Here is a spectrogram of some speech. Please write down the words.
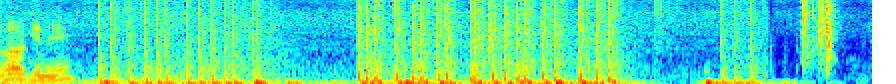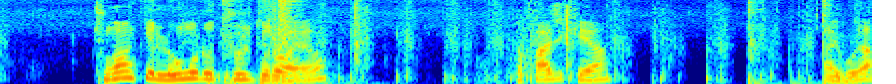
망각이네. 중앙길 롱으로 둘 들어와요. 저 빠질게요. 아이, 뭐야.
